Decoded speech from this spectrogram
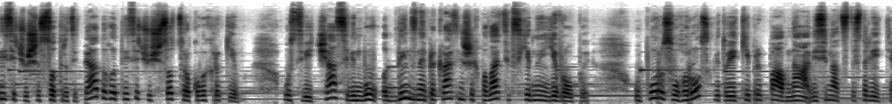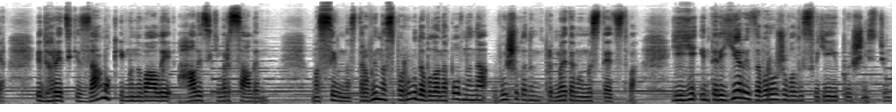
1635-1640 років. У свій час він був один з найпрекрасніших палаців Східної Європи. У пору свого розквіту, який припав на 18 століття, Підгорецький замок іменували Галицьким Версалем. Масивна старовинна споруда була наповнена вишуканими предметами мистецтва. Її інтер'єри заворожували своєю пишністю.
